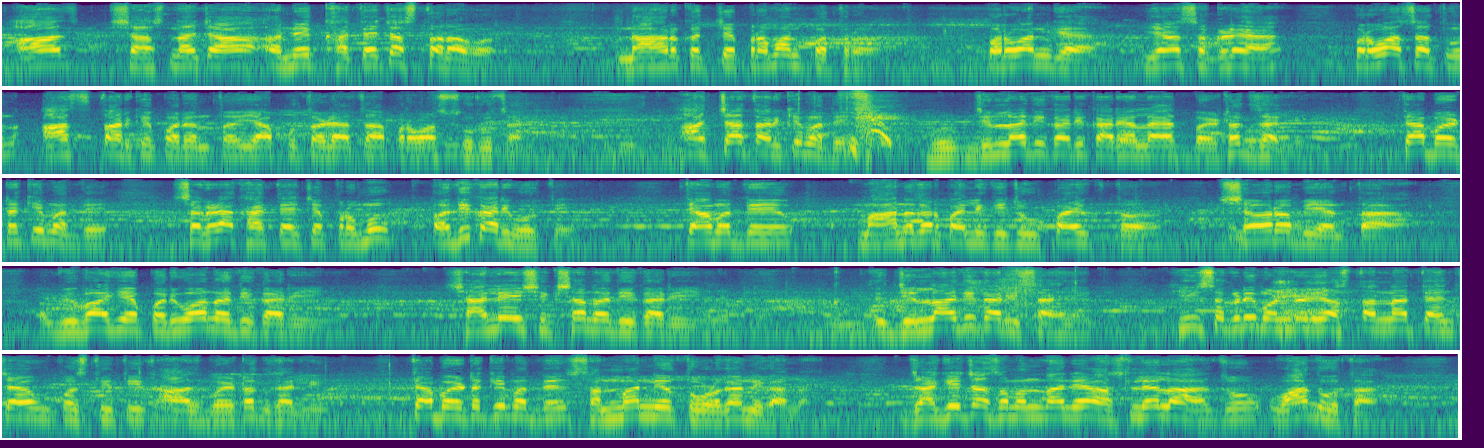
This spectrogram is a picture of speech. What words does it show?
आज शासनाच्या अनेक खात्याच्या स्तरावर नाहरकतचे प्रमाणपत्र परवानग्या या सगळ्या प्रवासातून आज तारखेपर्यंत या पुतळ्याचा प्रवास सुरूच आहे. आजच्या तारखेमध्ये जिल्हाधिकारी कार्यालयात बैठक झाली. त्या बैठकीमध्ये सगळ्या खात्याचे प्रमुख अधिकारी होते. त्यामध्ये महानगरपालिकेचे उपायुक्त शहर अभियंता विभागीय परिवहन अधिकारी शालेय शिक्षण अधिकारी जिल्हाधिकारी साहेब ही सगळी मंडळी असताना त्यांच्या उपस्थितीत आज बैठक झाली. त्या बैठकीमध्ये सन्मान्य तोडगा निघाला. जागेच्या संबंधाने असलेला जो वाद होता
